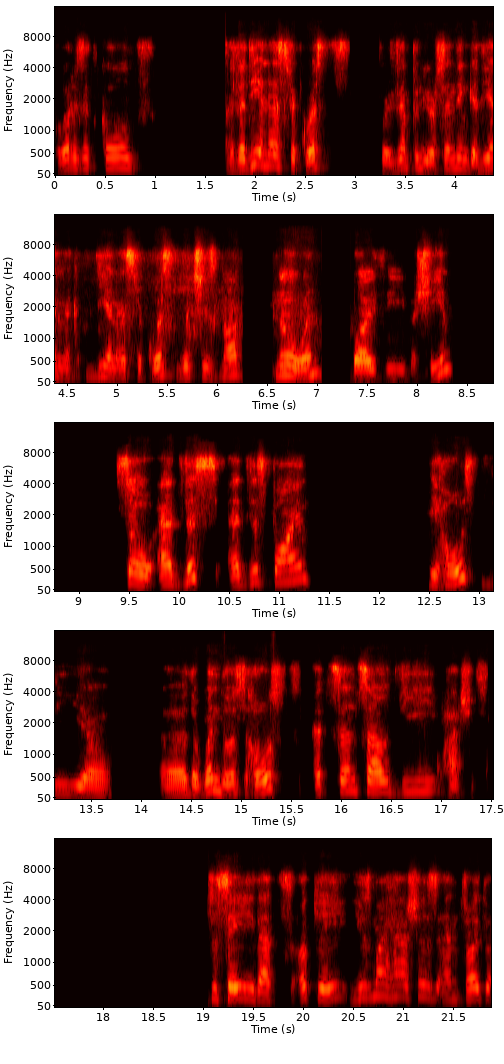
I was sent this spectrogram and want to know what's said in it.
what is it called? The dns requests. For example you're sending a dns request which is not known by the machine. So at this at this point the host the uh, uh, the windows host it sends out the hashes to say that okay use my hashes and try to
